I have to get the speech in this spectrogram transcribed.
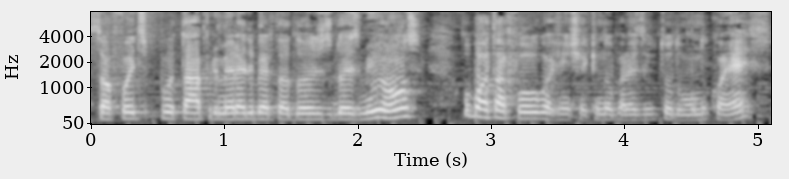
Só foi disputar a primeira Libertadores de 2011. O Botafogo, a gente aqui no Brasil todo mundo conhece.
